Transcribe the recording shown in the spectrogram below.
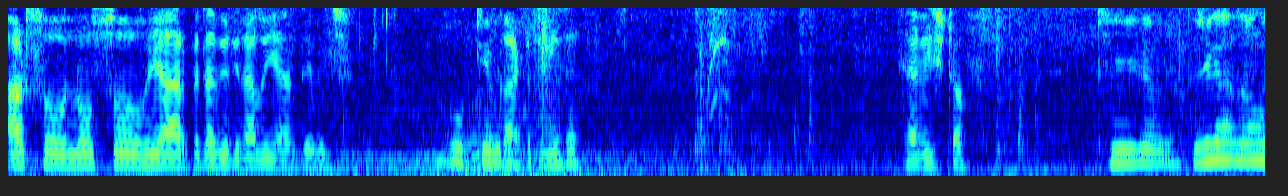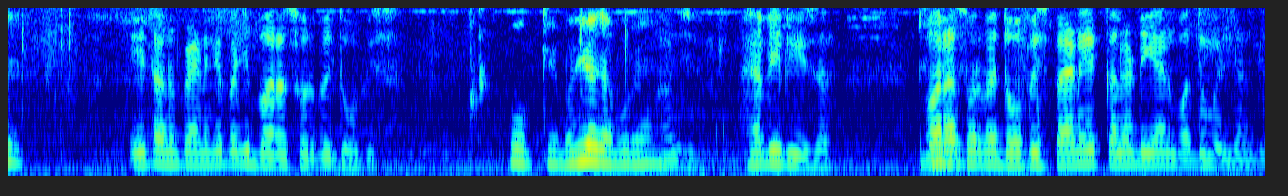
800 900 1000 ਰੁਪਏ ਦਾ ਵਿਕਦਾ ਬਾਜ਼ਾਰ ਦੇ ਵਿੱਚ। ਓਕੇ ਵੀਰੇ ਘੱਟ ਪੀਸ ਹੈਵੀ ਸਟਫ ਠੀਕ ਹੈ ਵੀਰੇ। ਤੁਸੀਂ ਕਿੰਨਾ ਦੋਗੇ? ਇਹ ਤੁਹਾਨੂੰ ਪੈਣਗੇ ਭਾਜੀ 1200 ਰੁਪਏ ਦੋ ਪੀਸ ਓਕੇ ਵਧੀਆ ਜਾ ਪੂਰੇ। ਹਾਂਜੀ। ਹੈਵੀ ਪੀਸ ਆ। 1200 ਰੁਪਏ ਦੋ ਪੀਸ ਪੈਣਗੇ ਕਲਰ ਡਿਜ਼ਾਈਨ ਵਾਧੂ ਮਿਲ ਜਾਣਗੇ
